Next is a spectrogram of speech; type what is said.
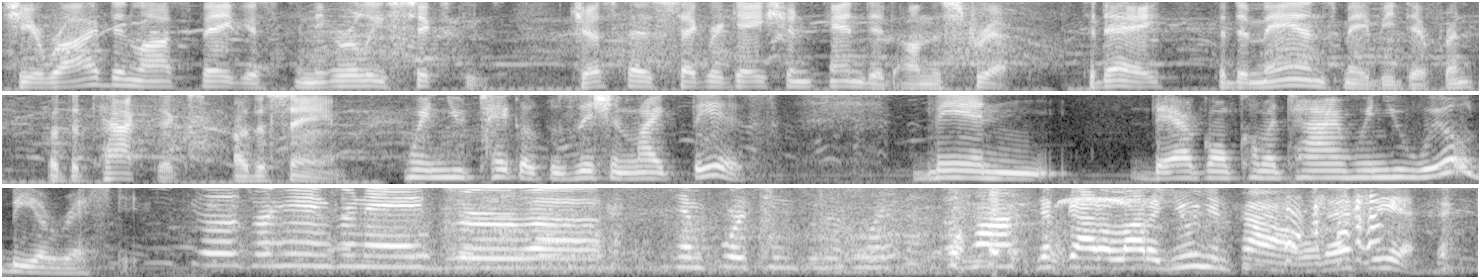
she arrived in Las Vegas in the early 60s, just as segregation ended on the Strip. Today, the demands may be different, but the tactics are the same. When you take a position like this, then there are going to come a time when you will be arrested. Or hand grenades or uh, M14s or nothing like that. Uh-huh. Just got a lot of union power, that's it.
